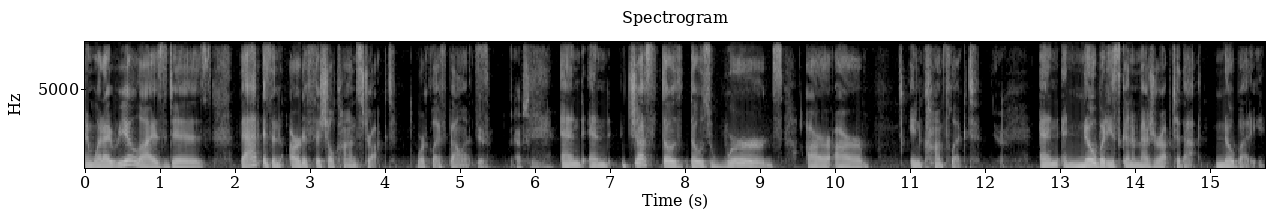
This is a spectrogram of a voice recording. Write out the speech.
And what I realized is that is an artificial construct, work life balance yeah, absolutely. and and just those those words are are in conflict Yeah. and and nobody's going to measure up to that nobody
